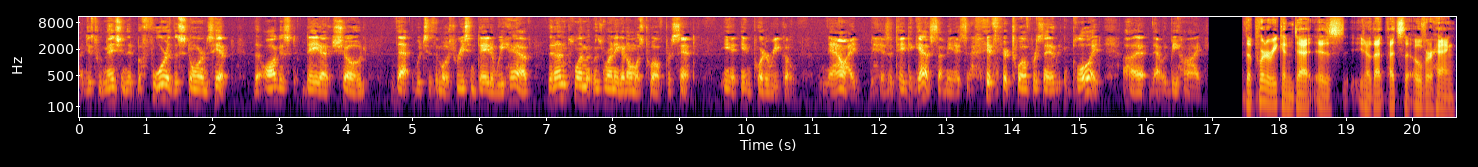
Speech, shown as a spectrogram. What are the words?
I just would mention that before the storms hit, the August data showed that, which is the most recent data we have, that unemployment was running at almost 12% in, in Puerto Rico. now I hesitate to guess. I mean, if they're 12% employed, uh, that would be high. The Puerto Rican debt is, you know, that that's the overhang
